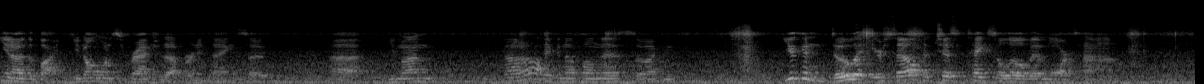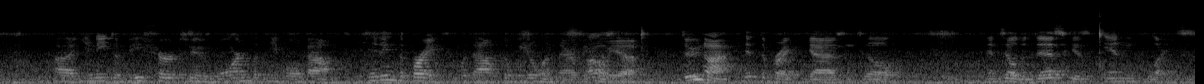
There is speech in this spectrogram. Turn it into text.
you know, the bike. You don't want to scratch it up or anything. So, uh, you mind Not at all. picking up on this so I can? You can do it yourself. It just takes a little bit more time. Uh, you need to be sure to warn the people about hitting the brake without the wheel in there. Oh yeah. Do not hit the brake, guys, until until the disc is in place.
